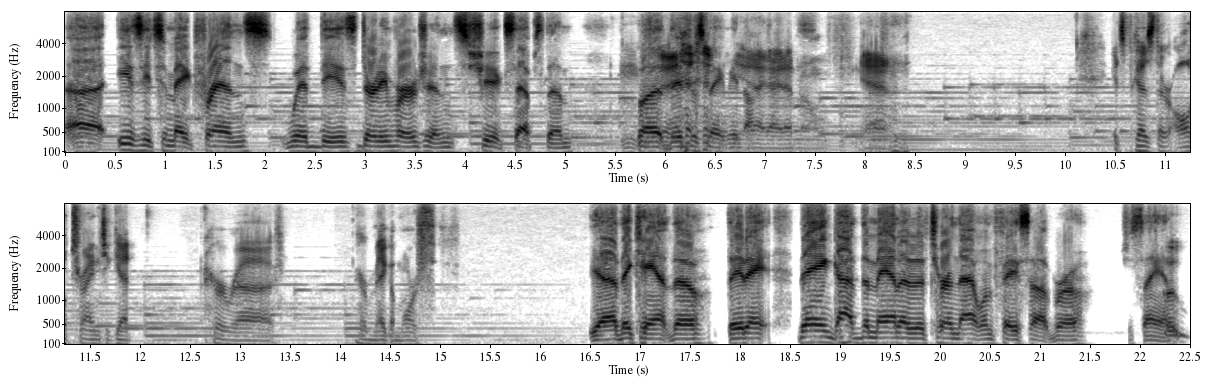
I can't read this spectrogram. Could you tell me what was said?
uh, easy to make friends with these dirty virgins. She accepts them, but they just make me yeah, I, I don't know. Yeah. It's because they're all trying to get her uh her megamorph. Yeah, they can't though. They ain't they ain't got the mana to turn that one face up, bro. Just saying.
